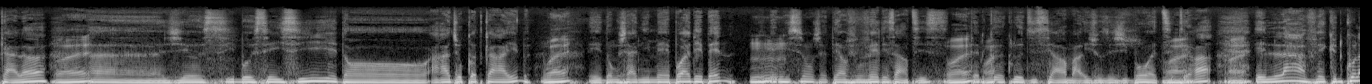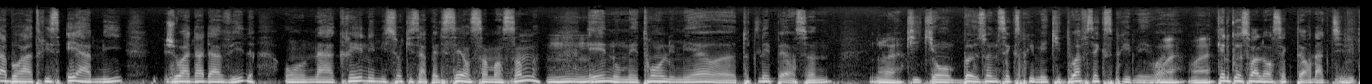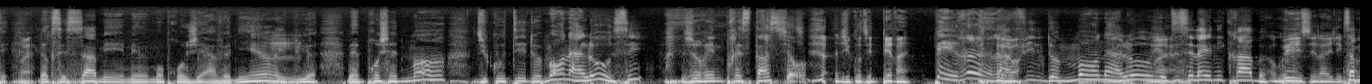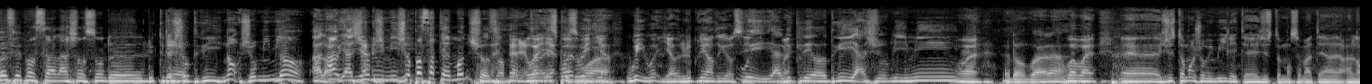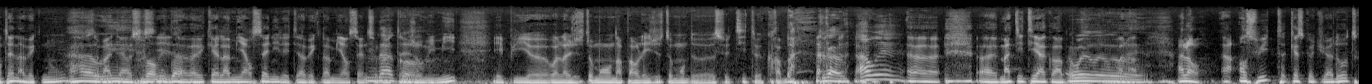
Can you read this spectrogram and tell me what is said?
Euh, j'ai aussi bossé ici dans à Radio Côte Caraïbe Ouais. et donc j'animais Bois d'Ébène, Mhm. une émission où j'interviewais des artistes tels que Claudie Sierra, Marie-Josée Gibon, etc. Ouais. Et là, avec une collaboratrice et amie, Johanna David, on a créé une émission qui s'appelle C'est ensemble ensemble Mhm. et nous mettons en lumière euh, toutes les personnes Ouais. qui, qui ont besoin de s'exprimer, qui doivent s'exprimer, voilà. Ouais. Ouais. Quel que soit leur secteur d'activité. Donc c'est ça mes, mes- mon projet à venir. Et Mhm. puis euh, ben, prochainement, du côté de Mornalo aussi, j'aurai une prestation. Du côté de Perrin. Perrin, la Ouais. ville de Mornalo, Ouais. il dit c'est là une crabe. Oui, c'est là il est. Ça me fait penser à la chanson de Luc Léandry. Non, Jean Mimi. Non, alors il y a Jean Mimi. Je pense à tellement de choses en même temps. oui, il y a- oui, oui, il y a Luc Léandry aussi. Oui, il y a. Luc Léandry, il y a Jean Mimi. Ouais. Donc voilà. Ouais, ouais. Euh, justement, Jean Mimi, il était justement ce matin à l'antenne avec nous. Ah ce oui, matin aussi, il était formidable. avec la mise en scène. Il était avec la en scène ce matin, D'accord. Jean Mimi. Et puis euh, voilà, justement, on a parlé justement de ce titre Crab. Grave. Ah ouais euh, euh, Matete à Crab. Oui, oui, oui. Voilà. oui. Alors, euh, ensuite, qu'est-ce que tu as d'autre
